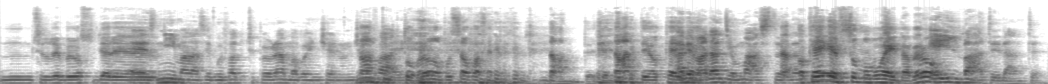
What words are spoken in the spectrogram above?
Mm, si dovrebbero studiare... Eh, Snima, se vuoi fare tutto il programma, poi cioè, non già non fai. tutto, però non possiamo fare sempre Dante, cioè Dante ok... Vabbè, che- ma Dante è un must. Ah, Dante ok che è il sommo poeta, però... È il Vate Dante.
